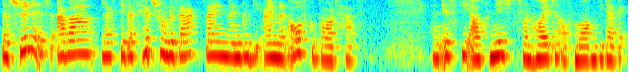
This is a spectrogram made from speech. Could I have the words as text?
Das Schöne ist aber, lass dir das jetzt schon gesagt sein, wenn du die einmal aufgebaut hast, dann ist die auch nicht von heute auf morgen wieder weg.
